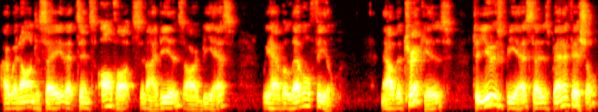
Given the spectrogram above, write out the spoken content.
I went on to say that since all thoughts and ideas are BS, we have a level field. Now the trick is to use BS that is beneficial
